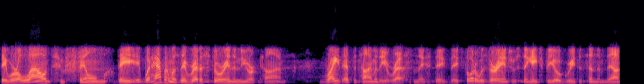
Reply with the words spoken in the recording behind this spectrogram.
they were allowed to film. They what happened was they read a story in the New York Times right at the time of the arrest, and they they, they thought it was very interesting. HBO agreed to send them down,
